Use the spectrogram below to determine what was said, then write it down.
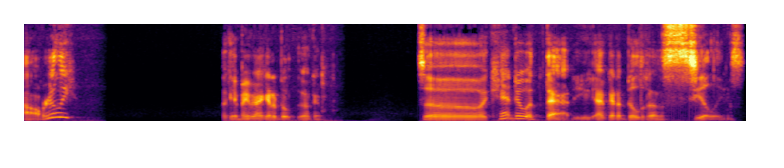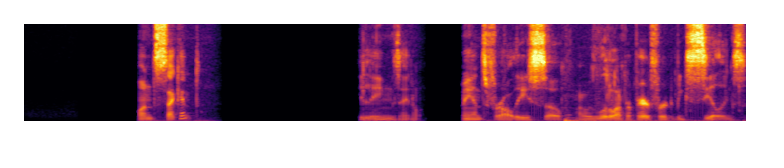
Oh, really? Okay, maybe I gotta build. Okay. So I can't do it with that. I've got to build it on ceilings. One second. Ceilings. I don't commands for all these, so I was a little unprepared for it to be ceilings.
